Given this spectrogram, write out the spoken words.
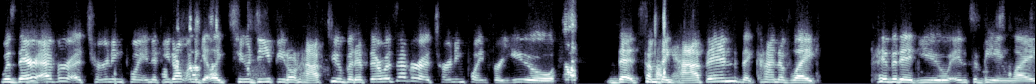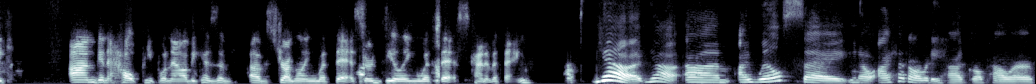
was there mm-hmm. ever a turning point? point and if you don't want to get like too deep you don't have to but if there was ever a turning point for you that something happened that kind of like pivoted you into being like i'm going to help people now because of of struggling with this or dealing with this kind of a thing yeah, yeah. Um, I will say, you know, I had already had Girl Power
